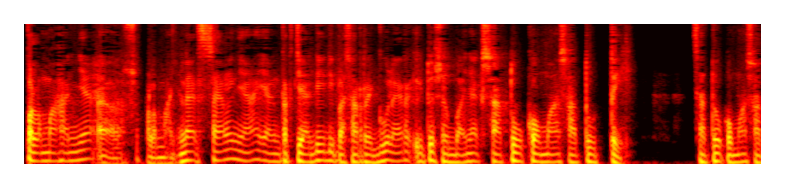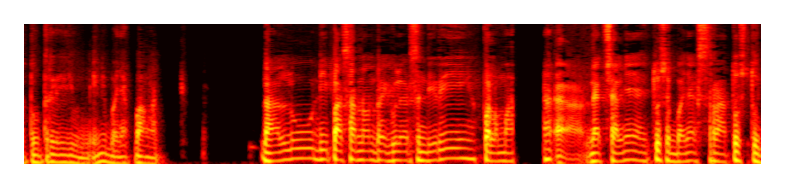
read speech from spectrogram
pelemahannya, uh, pelemahannya net sell-nya yang terjadi di pasar reguler itu sebanyak 1,1 T. 1,1 triliun, ini banyak banget. Lalu di pasar non reguler sendiri pelemahan uh, net sell-nya itu sebanyak 171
